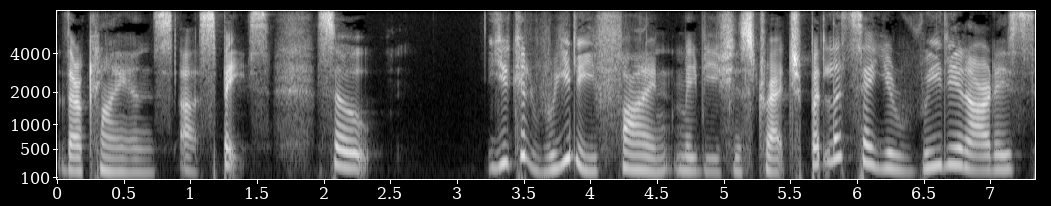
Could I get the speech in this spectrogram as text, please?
their client's uh, space. So you could really find maybe if you stretch but let's say you're really an artist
